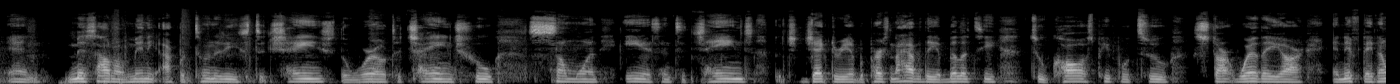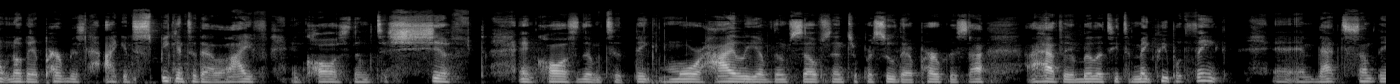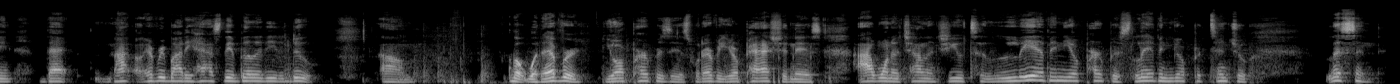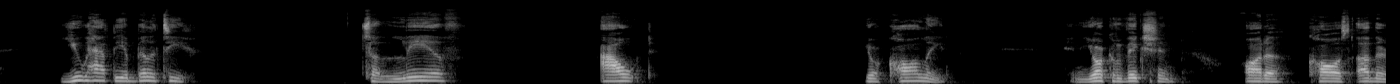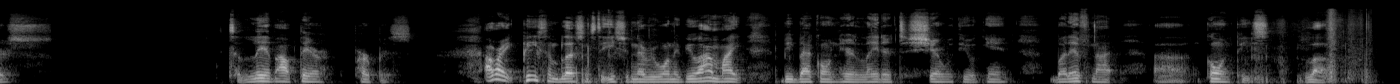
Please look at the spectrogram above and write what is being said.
and miss out on many opportunities to change the world, to change who someone is, and to change the trajectory of a person. I have the ability to cause people to start where they are, and if they don't know their purpose, I can speak into their life and cause them to shift and cause them to think more highly of themselves and to pursue their purpose. I, I have the ability to make people think and, and that's something that not everybody has the ability to do. Um, but whatever your purpose is, whatever your passion is, I want to challenge you to live in your purpose, live in your potential. Listen, you have the ability to live out your calling and your conviction ought to cause others to live out their purpose. All right, peace and blessings to each and every one of you. I might be back on here later to share with you again, but if not, uh, go in peace. Love.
